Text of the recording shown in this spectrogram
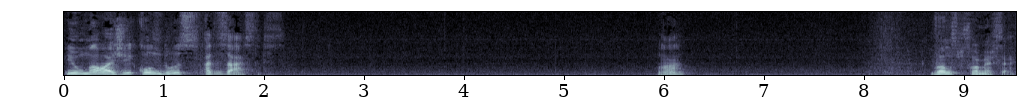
E o mal agir conduz a desastres. Não é? Vamos para os comerciais.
